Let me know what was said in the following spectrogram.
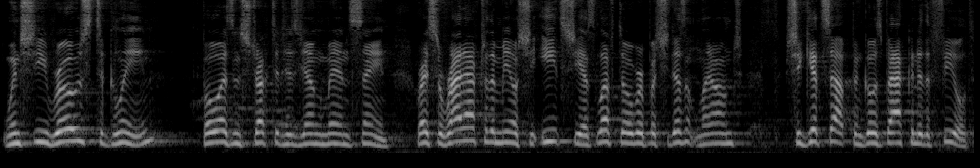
When she rose to glean, Boaz instructed his young men, saying, Right, so right after the meal, she eats, she has leftover, but she doesn't lounge. She gets up and goes back into the field.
